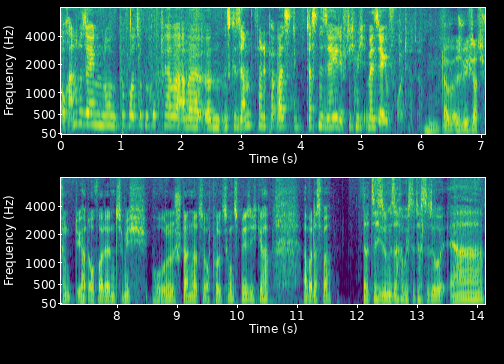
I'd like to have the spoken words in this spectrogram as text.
auch andere Serien nur bevorzugt geguckt habe, aber ähm, insgesamt fand ich, war es das eine Serie, auf die ich mich immer sehr gefreut hatte. Aber also wie gesagt, ich fand, die hat auch weiterhin ziemlich hohe Standards, so auch produktionsmäßig gehabt. Aber das war tatsächlich so eine Sache, wo ich so dachte, so, ja.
